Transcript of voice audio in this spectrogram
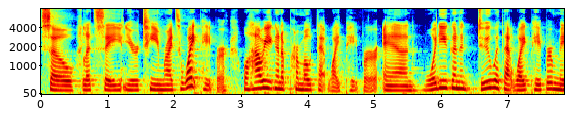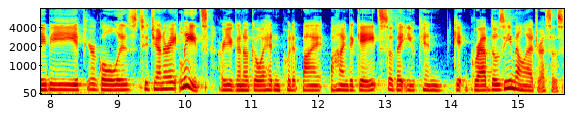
So let's say your team writes a white paper. Well, how are you going to promote that white paper? And what are you going to do with that white paper? Maybe if your goal is to generate leads, are you going to go ahead and put it by, behind a gate so that you can get grab those email addresses?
